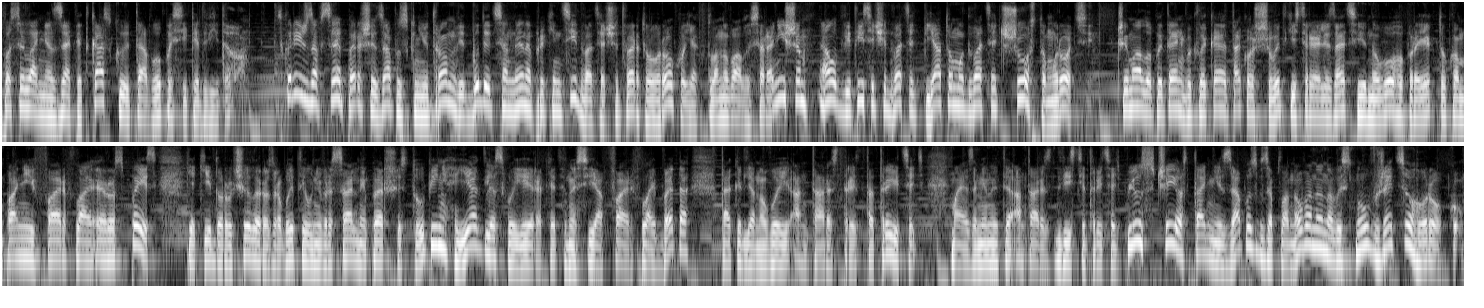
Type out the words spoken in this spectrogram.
Посилання за підказкою та в описі під відео. Скоріш за все, перший запуск Ньютрон відбудеться не наприкінці 24-го року, як планувалося раніше, а у 2025-26 році. Чимало питань викликає також швидкість реалізації нового проєкту компанії Firefly Aerospace, які доручили розробити універсальний перший ступінь як для своєї ракети носія Firefly Beta, так і для нової Antares 330. Має замінити Antares 230 чий останній запуск заплановано на весну вже цього року.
